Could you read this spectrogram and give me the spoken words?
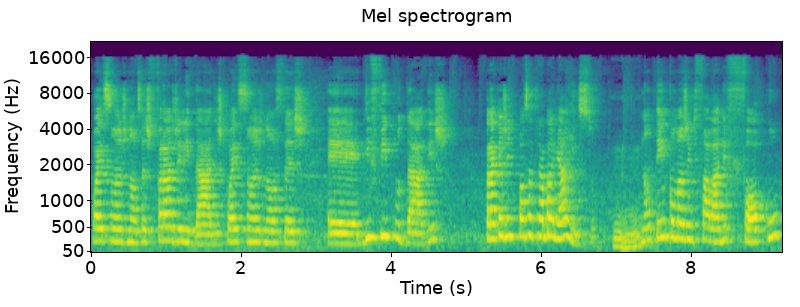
quais são as nossas fragilidades, quais são as nossas é, dificuldades, para que a gente possa trabalhar isso. Uhum. Não tem como a gente falar de foco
